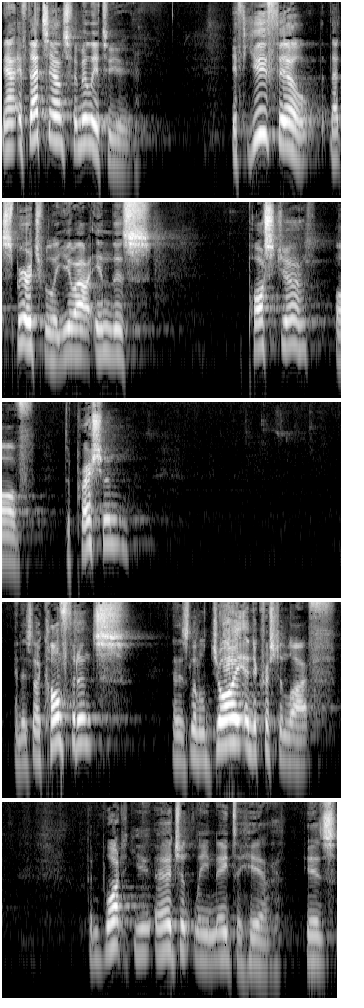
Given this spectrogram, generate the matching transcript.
Now, if that sounds familiar to you, if you feel that spiritually you are in this posture of depression, and there's no confidence, and there's little joy in the Christian life, then what you urgently need to hear is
